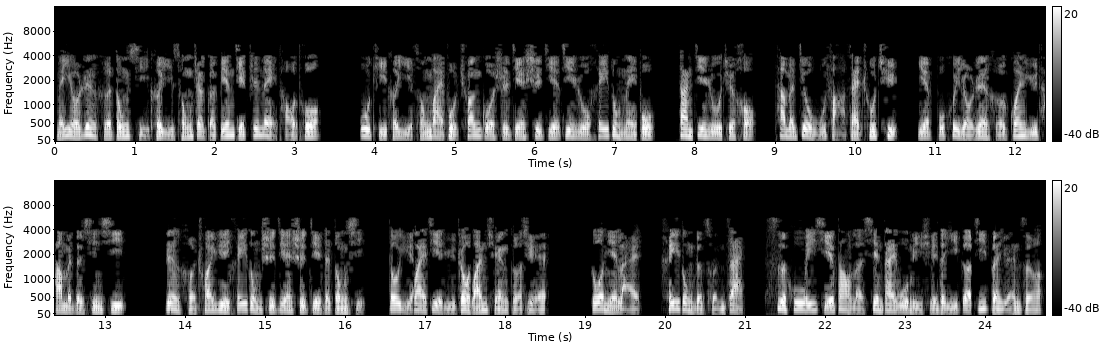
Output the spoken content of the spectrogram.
没有任何东西可以从这个边界之内逃脱。物体可以从外部穿过事件世界进入黑洞内部，但进入之后，它们就无法再出去，也不会有任何关于他们的信息。任何穿越黑洞事件世界的东西都与外界宇宙完全隔绝。多年来，黑洞的存在似乎威胁到了现代物理学的一个基本原则，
